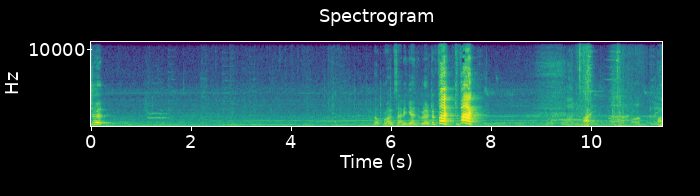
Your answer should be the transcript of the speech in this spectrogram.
Shit! No, wrong side again. Fuck! Fuck! Alright. Oh.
